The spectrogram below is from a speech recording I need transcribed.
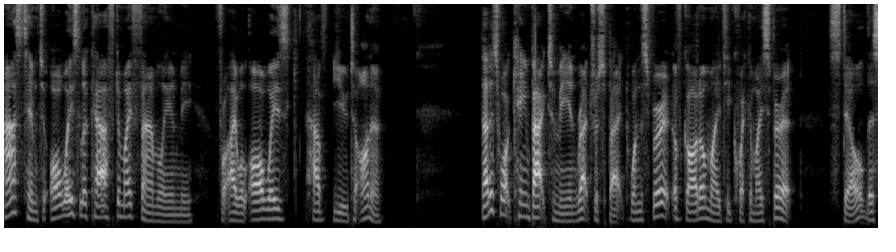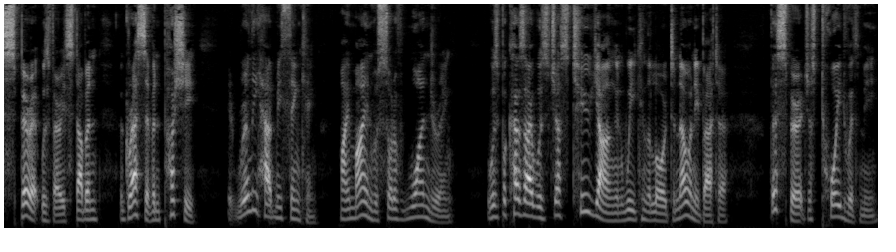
asked him to always look after my family and me, for I will always have you to honor. That is what came back to me in retrospect when the Spirit of God Almighty quickened my spirit. Still, this spirit was very stubborn, aggressive, and pushy. It really had me thinking. My mind was sort of wandering. It was because I was just too young and weak in the Lord to know any better. This spirit just toyed with me.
